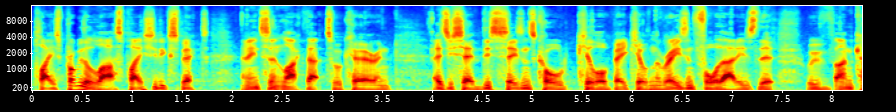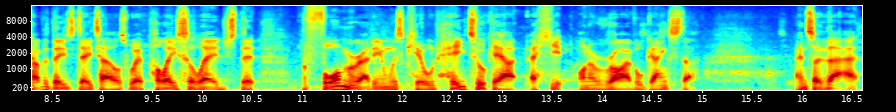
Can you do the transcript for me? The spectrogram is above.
place, probably the last place you'd expect an incident like that to occur. And as you said, this season's called Kill or Be Killed. And the reason for that is that we've uncovered these details where police allege that before Moradian was killed, he took out a hit on a rival gangster. And so that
